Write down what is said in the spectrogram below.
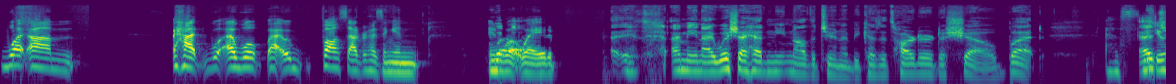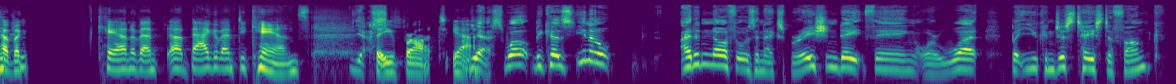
What um had uh, well uh, false advertising in in Well, what way? I- I mean, I wish I hadn't eaten all the tuna because it's harder to show, but Yes, you do you have can- a can of em- a bag of empty cans yes. that you've brought. Yeah. Yes. Well, because, you know, I didn't know if it was an expiration date thing or what, but you can just taste a funk,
